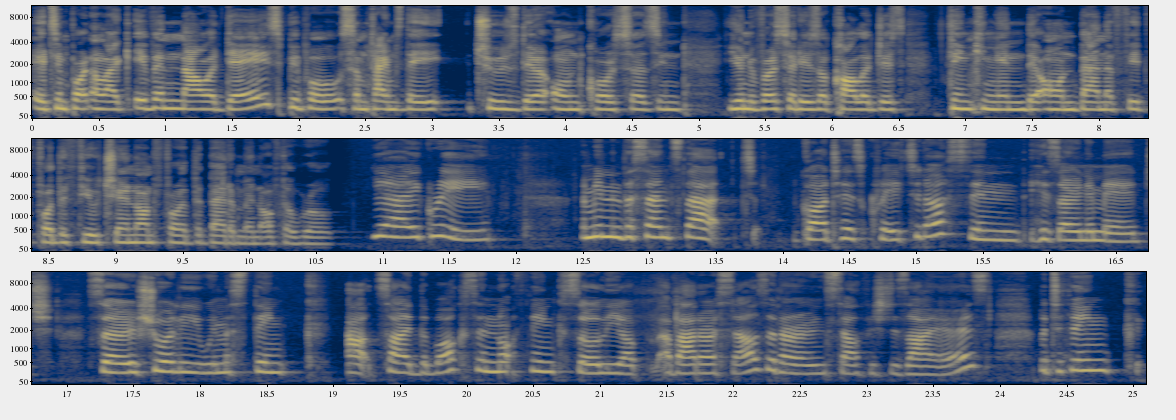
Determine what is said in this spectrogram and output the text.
it's important. Like even nowadays, people sometimes they choose their own courses in universities or colleges, thinking in their own benefit for the future and not for the betterment of the world. Yeah, I agree. I mean, in the sense that God has created us in His own image, so surely we must think outside the box and not think solely about ourselves and our own selfish desires, but to think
